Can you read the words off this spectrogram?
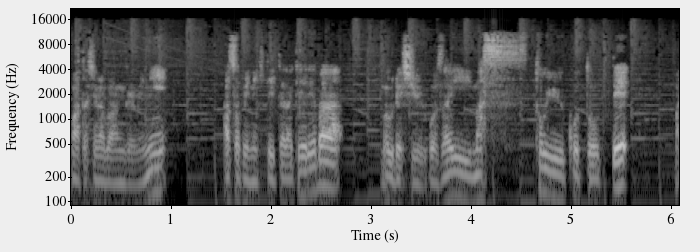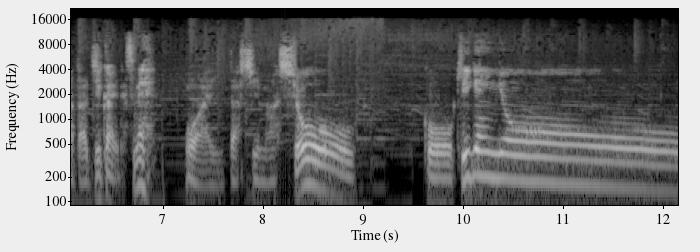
私の番組に遊びに来ていただければ嬉しいございます。ということで、また次回ですね、お会いいたしましょう。ごきげんよう。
